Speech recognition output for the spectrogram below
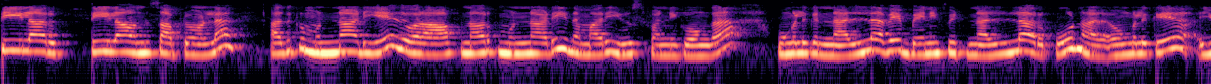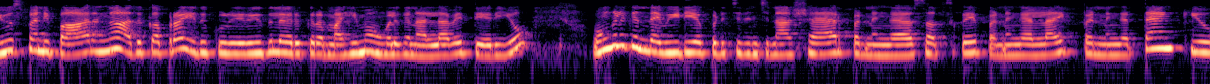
டீலாம் இருக்கு டீலாம் வந்து சாப்பிடுவோம்ல அதுக்கு முன்னாடியே இது ஒரு ஹாஃப் அன் ஹவருக்கு முன்னாடி இந்த மாதிரி யூஸ் பண்ணிக்கோங்க. உங்களுக்கு நல்லாவே பெனிஃபிட் நல்லா இருக்கும். ந- உங்களுக்கு யூஸ் பண்ணி பாருங்க. அதுக்கப்புறம் இதுக்கு இதுல இருக்கிற மகிமை உங்களுக்கு நல்லாவே தெரியும். உங்களுக்கு இந்த வீடியோ பிடிச்சிருந்துச்சுன்னா ஷேர் பண்ணுங்கள் சப்ஸ்கிரைப் பண்ணுங்கள் லைக் பண்ணுங்கள் தேங்க்யூ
